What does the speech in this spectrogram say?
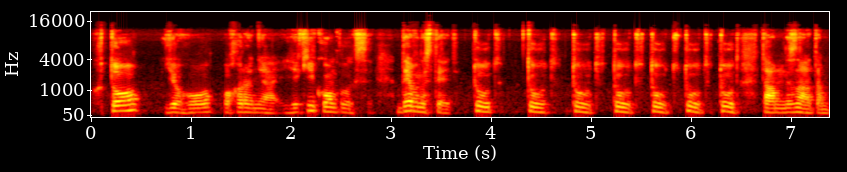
хто його охороняє, які комплекси, де вони стоять тут, тут, тут, тут, тут, тут, тут. Там не знаю, там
